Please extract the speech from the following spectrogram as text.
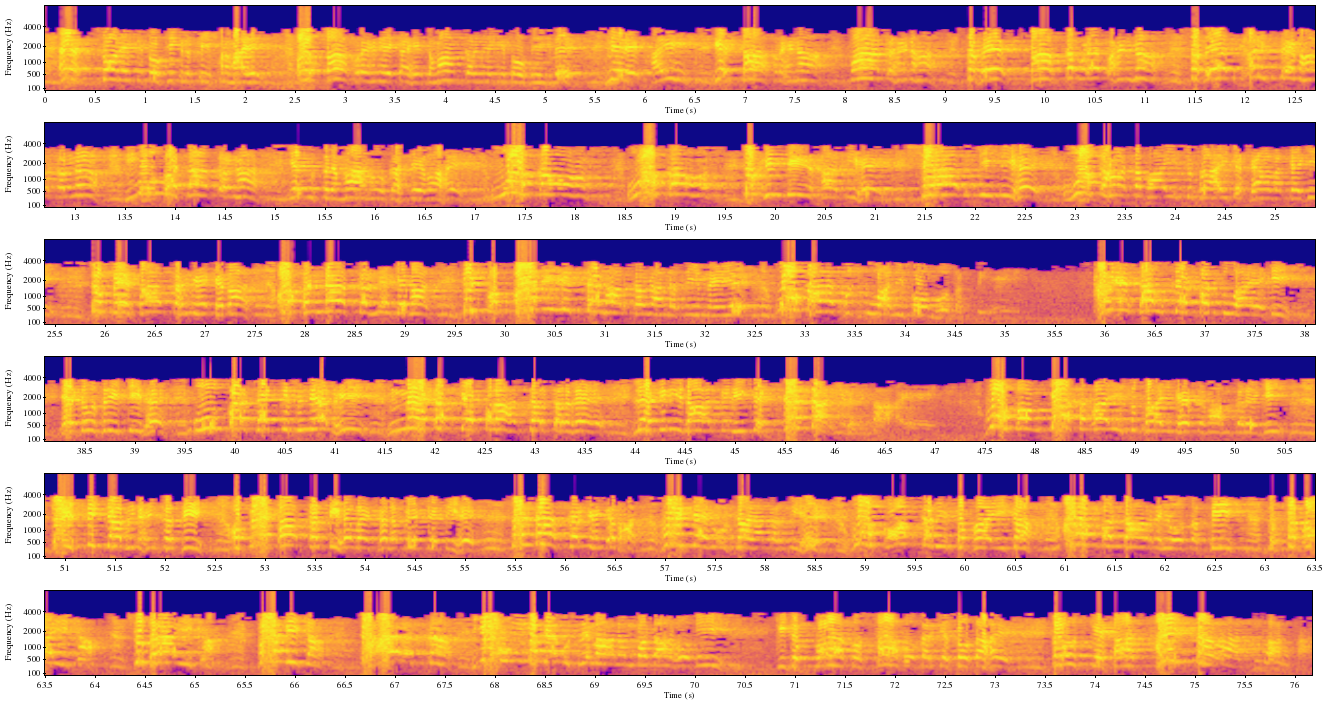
سونے کی توفیق نصیب فرمائے اور صاف رہنے کا اہتمام کرنے کی توفیق دے۔ میرے بھائی، یہ صاف رہنا، پاک رہنا، سفید، صاف کپڑے پہننا، سفید گھر استعمال کرنا، منہ کو صاف کرنا، یہ مسلمانوں کا سیوا ہے۔ وہ قوم وہ قوم جو خنزیر کھاتی ہے، شراب پیتی ہے۔ وہ کہاں صفائی ستھرائی کا خیال رکھے گی؟ جو پیشاب کرنے کے بعد اور بنداز کرنے کے بعد جس کو پانی استعمال کرنا نصیب نہیں ہے، وہ کہاں خوشبو والی قوم ہو سکتی ہے؟ ہمیشہ اس سے بدبو آئے گی۔ یہ دوسری چیز ہے، اوپر سے کتنے بھی میک اپ کے پلاسٹر کر لے، لیکن ادار کے نیچے گندا ہی رہتا ہے۔ قوم کیا صفائی ستھرائی کا اہتمام کرے گی؟ جو استجا بھی نہیں کرتی اور پیشاب کرتی ہے ویسے لپیٹ دیتی ہے۔ سنداز کرنے کے بعد ویسے اٹھایا کرتی ہے۔ وہ قوم کبھی صفائی کا عرب بندار نہیں ہو سکتی۔ تو صفائی کا، ستھرائی کا پاکی کا تہارت کا، یہ امت مسلمان بردار ہوگی۔ کہ جو پاک اور صاف ہو کر کے سوتا ہے، تو اس کے ساتھ ہر رات گزارتا۔ ہے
